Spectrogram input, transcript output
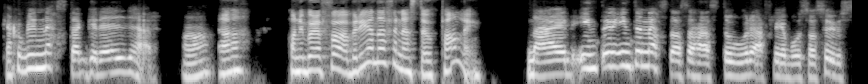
Kanske blir nästa grej här. Ja. ja. Har ni börjat förbereda för nästa upphandling? Nej, inte, inte nästa så här stora flerbostadshus.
